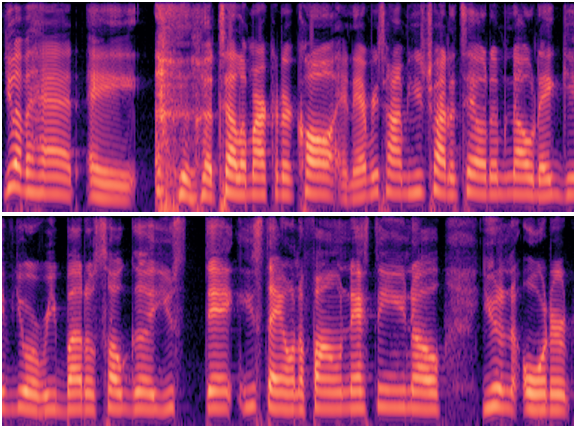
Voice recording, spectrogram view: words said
You ever had a, a telemarketer call and every time you try to tell them no, they give you a rebuttal so good you stay you stay on the phone. Next thing you know, you done ordered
